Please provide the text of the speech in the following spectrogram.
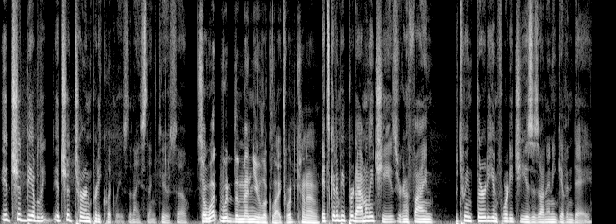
it should be able to. It should turn pretty quickly. Is the nice thing too. So So, what would the menu look like? What kind of? it's going to be predominantly cheese. You're going to find between 30 and 40 cheeses on any given day,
